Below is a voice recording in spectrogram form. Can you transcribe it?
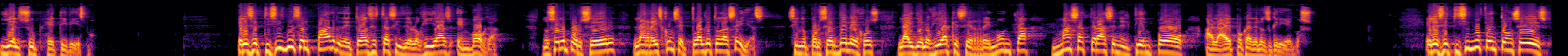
y el subjetivismo. El escepticismo es el padre de todas estas ideologías en boga, no solo por ser la raíz conceptual de todas ellas, sino por ser de lejos la ideología que se remonta más atrás en el tiempo a la época de los griegos. El escepticismo fue entonces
